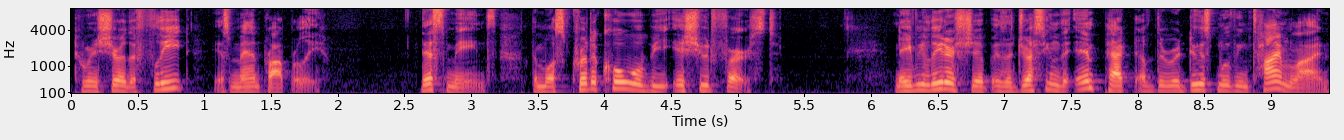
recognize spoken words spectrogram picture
to ensure the fleet is manned properly. This means the most critical will be issued first. Navy leadership is addressing the impact of the reduced moving timeline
